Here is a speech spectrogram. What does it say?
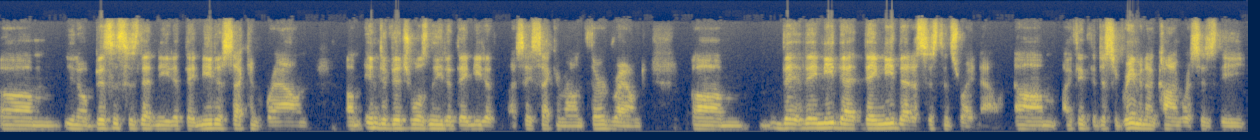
um, you know businesses that need it. They need a second round. Um, individuals need it. They need a I say second round, third round um, they, they need that they need that assistance right now. Um, I think the disagreement in Congress is the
